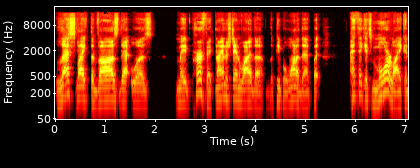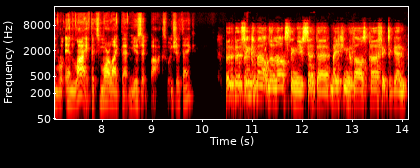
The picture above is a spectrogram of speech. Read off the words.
less like the vase that was made perfect. And i understand why the the people wanted that but i think it's more like in in life it's more like that music box wouldn't you think but but think about the last thing you said there, making the vase perfect again.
